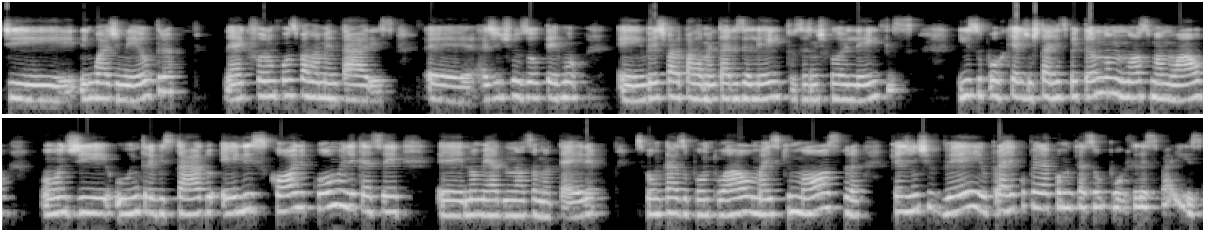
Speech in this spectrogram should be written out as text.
de linguagem neutra, né, que foram com os parlamentares. É, a gente usou o termo, é, em vez de falar parlamentares eleitos, a gente falou eleitos. Isso porque a gente está respeitando no nosso manual, onde o entrevistado ele escolhe como ele quer ser é, nomeado na nossa matéria. Isso foi um caso pontual, mas que mostra que a gente veio para recuperar a comunicação pública desse país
